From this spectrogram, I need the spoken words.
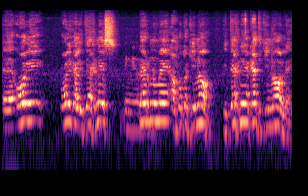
Ε, όλοι, όλοι οι καλλιτέχνες Δημιουργούν. παίρνουμε από το κοινό. Η τέχνη είναι κάτι κοινό λέει.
